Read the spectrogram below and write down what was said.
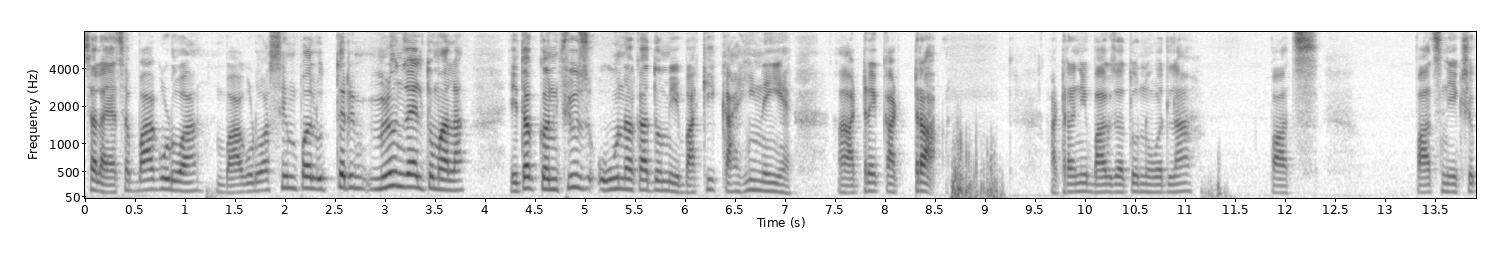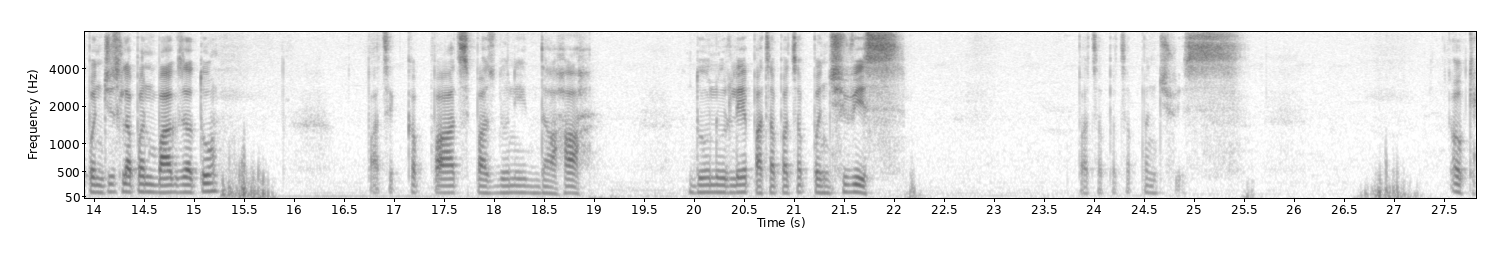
चला याचा बाग उडवा. बाग उडवा सिंपल उत्तर मिळून जाईल तुम्हाला. इथं कन्फ्यूज होऊ नका तुम्ही. बाकी काही नाही आहे अठरा एक अठरा. अठराने बाग जातो नव्वदला. पाच. पाचने एकशे पंचवीसला पण बाग जातो. पाच एक पाच पाच दोन्ही दहा. दोन उरले पाचा पाचा पंचवीस. पाचा पाचा पंचवीस. ओके.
